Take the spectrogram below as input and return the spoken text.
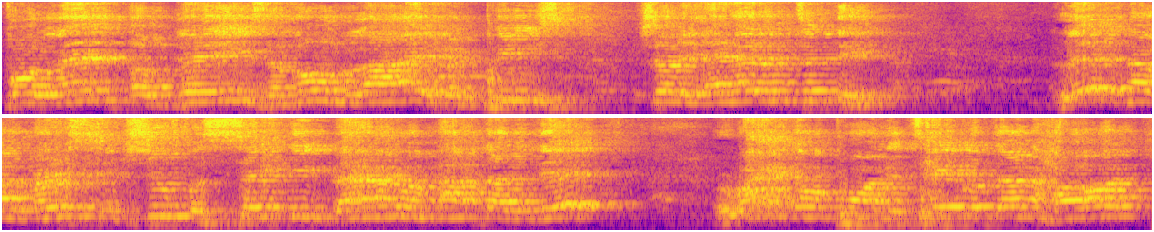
For length of days and long life and peace shall he add unto thee. Let not mercy and truth forsake thee, bound about thy neck, write them upon the table of thine heart,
